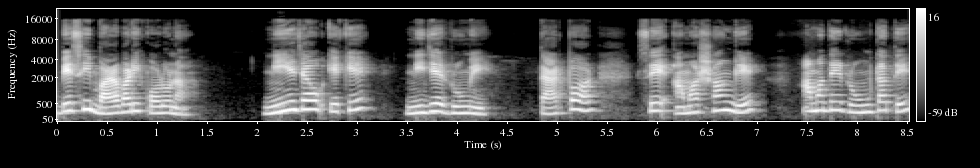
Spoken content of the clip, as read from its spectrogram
বেশি বাড়াবাড়ি করো না। নিয়ে যাও একে নিজের রুমে। তারপর সে আমার সঙ্গে আমাদের রুমটাতে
